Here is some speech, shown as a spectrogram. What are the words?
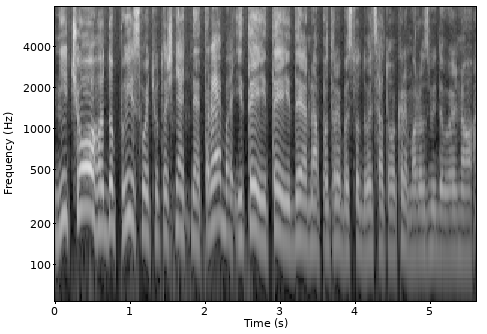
нічого дописувати, уточняти не треба. І те, і те йде на потреби 120-го окремо розвідувального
